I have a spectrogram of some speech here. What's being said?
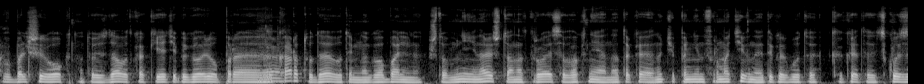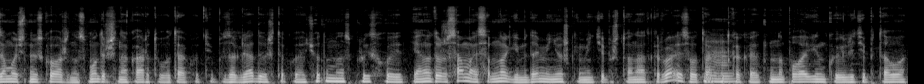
в большие окна. То есть, да, вот как я тебе говорил про да. карту, да, вот именно глобальную, что мне не нравится, что она открывается в окне, она такая, ну, типа, неинформативная, ты как будто, как это, сквозь замочную скважину смотришь на карту, вот так вот, типа, заглядываешь такой, а что там у нас происходит? И оно то же самое со многими, да, менюшками, типа, что она открывается вот так mm-hmm. вот какая-то наполовинку или типа того.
